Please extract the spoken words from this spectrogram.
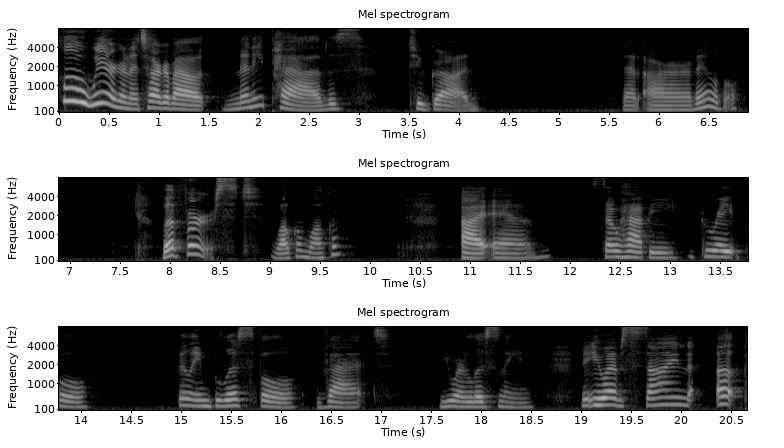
Whew, we are going to talk about many paths to God that are available. But first, welcome, welcome. I am so happy, grateful, feeling blissful that you are listening, that you have signed up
